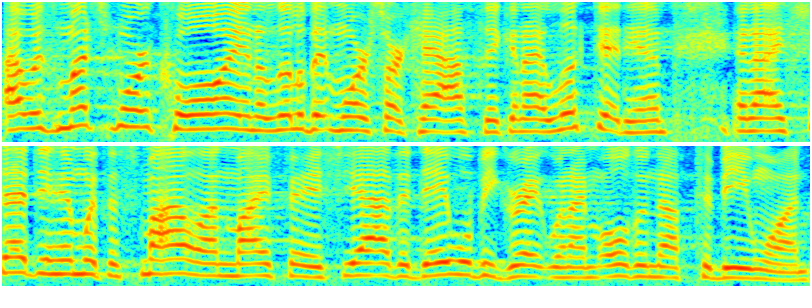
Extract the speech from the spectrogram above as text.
I was much more coy and a little bit more sarcastic. And I looked at him and I said to him with a smile on my face, Yeah, the day will be great when I'm old enough to be one.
